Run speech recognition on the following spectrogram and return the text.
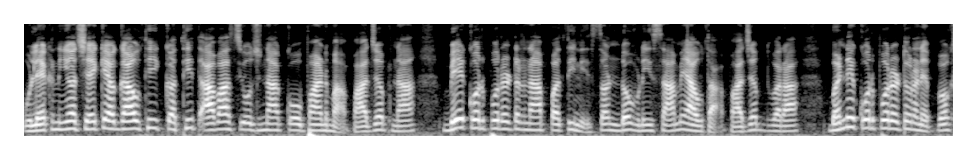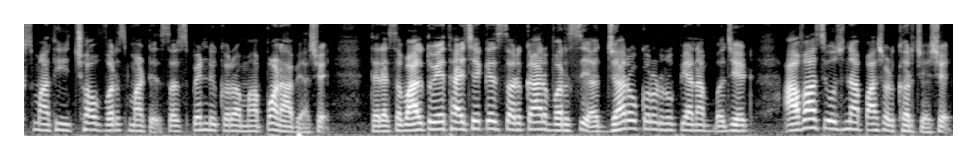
ઉલ્લેખનીય છે કે અગાઉથી કથિત આવાસ યોજના કૌભાંડમાં ભાજપના બે કોર્પોરેટરના પતિની સંડોવણી સામે આવતા ભાજપ દ્વારા બંને કોર્પોરેટરોને પક્ષમાંથી છ વર્ષ માટે સસ્પેન્ડ કરવામાં પણ આવ્યા છે. ત્યારે સવાલ તો એ થાય છે કે સરકાર વર્ષે હજારો કરોડ રૂપિયાના બજેટ આવાસ યોજના પાછળ ખર્ચે છે.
